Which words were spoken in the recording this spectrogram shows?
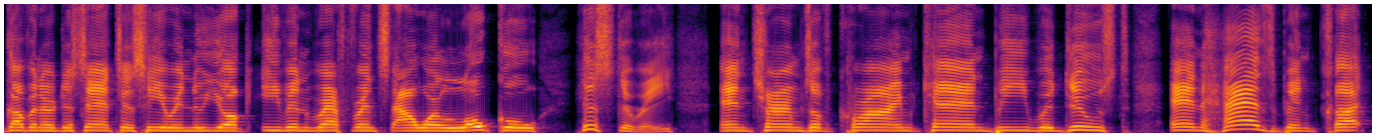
Governor DeSantis here in New York even referenced our local history in terms of crime can be reduced and has been cut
